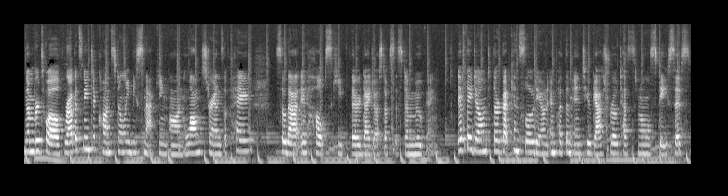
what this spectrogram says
Number 12, rabbits need to constantly be snacking on long strands of hay so that it helps keep their digestive system moving. If they don't, their gut can slow down and put them into gastrointestinal stasis,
